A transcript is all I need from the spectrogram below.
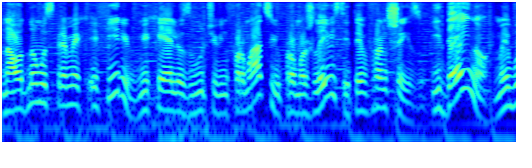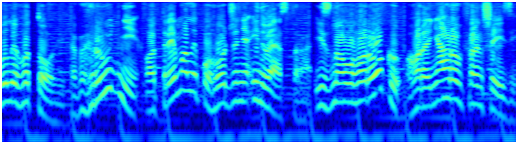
На одному з прямих ефірів Міхель озвучив інформацію про можливість іти в франшизу. Ідейно ми були готові. В грудні отримали погодження інвестора. І з нового року Горенягро в франшизі.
